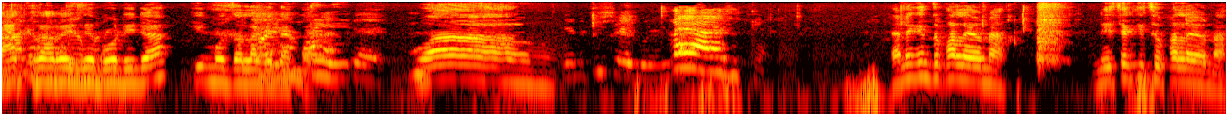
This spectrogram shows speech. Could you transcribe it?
কাঁকড়ার এই যে বডিটা কি মজা লাগে দেখো ওয়াও এখানে কিন্তু ফালাইও না নিচে কিছু ফালাইও না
